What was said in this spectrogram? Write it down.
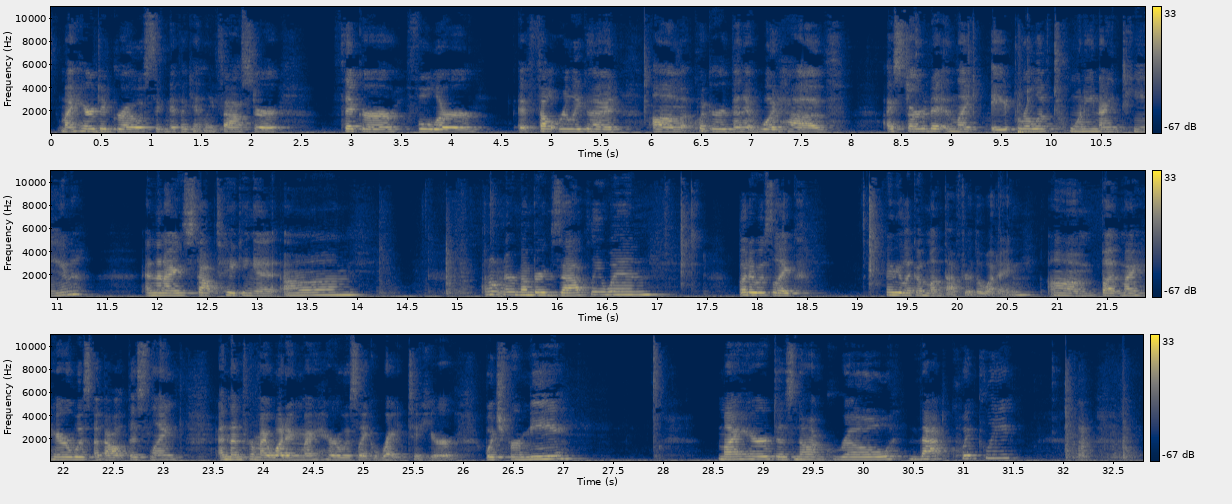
my hair did grow significantly faster, thicker, fuller. It felt really good, um, quicker than it would have I started it in like April of 2019 and then I stopped taking it. Um, I don't remember exactly when, but it was like maybe like a month after the wedding. Um, but my hair was about this length. And then for my wedding, my hair was like right to here, which for me, my hair does not grow that quickly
